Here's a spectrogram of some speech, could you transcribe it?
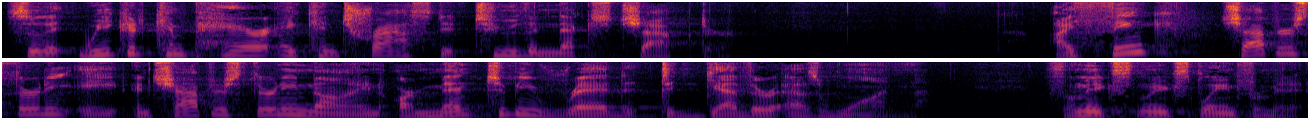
so that we could compare and contrast it to the next chapter. I think chapters 38 and chapters 39 are meant to be read together as one. So let me, let me explain for a minute.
